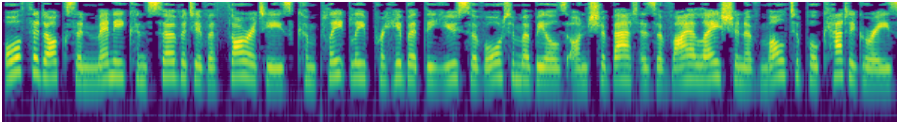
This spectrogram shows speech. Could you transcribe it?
Orthodox and many conservative authorities completely prohibit the use of automobiles on Shabbat as a violation of multiple categories,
